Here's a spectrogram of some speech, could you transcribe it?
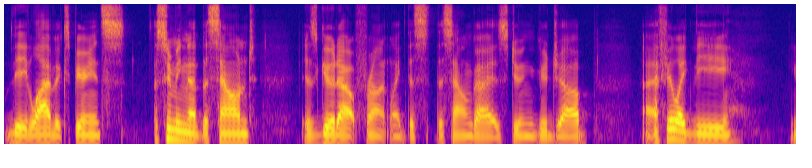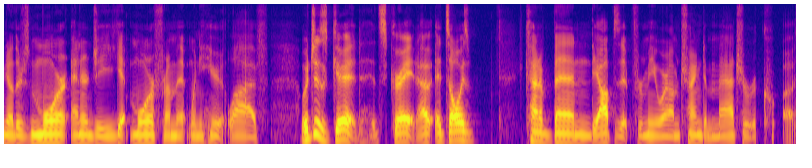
the live experience, assuming that the sound is good out front, like this the sound guy is doing a good job. I feel like the you know, there's more energy. You get more from it when you hear it live, which is good. It's great. It's always kind of been the opposite for me, where I'm trying to match a, rec- a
